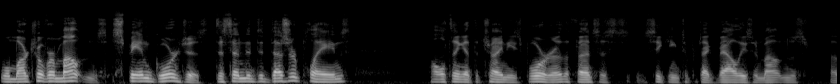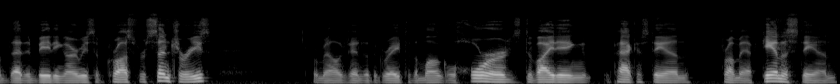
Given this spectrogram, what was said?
It will march over mountains, span gorges, descend into desert plains, halting at the Chinese border. The fence is seeking to protect valleys and mountains that invading armies have crossed for centuries, from Alexander the Great to the Mongol hordes dividing Pakistan from Afghanistan,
